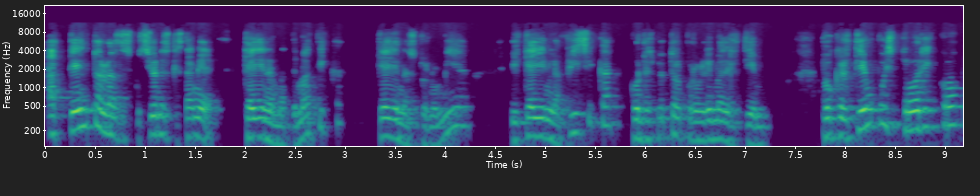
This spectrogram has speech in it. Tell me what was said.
atento a las discusiones que, están que hay en la matemática, que hay en la astronomía y que hay en la física con respecto al problema del tiempo. Porque el tiempo histórico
